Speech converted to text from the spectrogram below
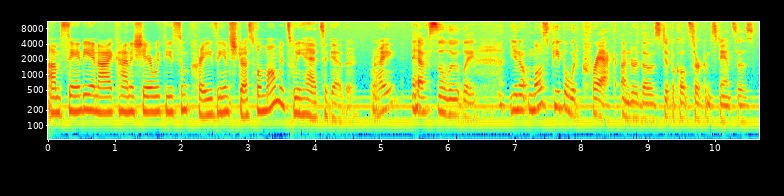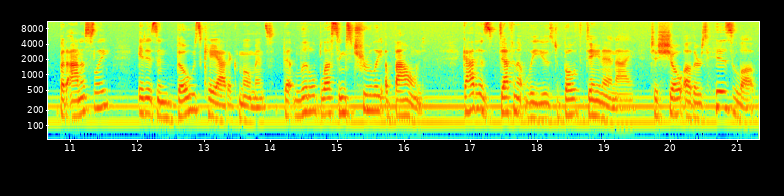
um, Sandy and I kind of share with you some crazy and stressful moments we had together, right? Absolutely. You know, most people would crack under those difficult circumstances, but honestly, it is in those chaotic moments that little blessings truly abound. God has definitely used both Dana and I to show others His love,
